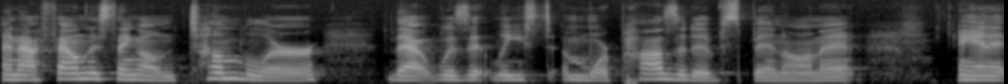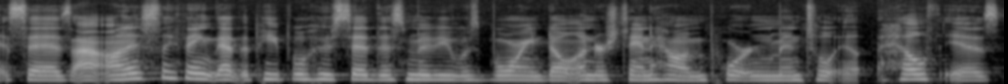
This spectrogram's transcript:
and i found this thing on tumblr that was at least a more positive spin on it and it says i honestly think that the people who said this movie was boring don't understand how important mental health is.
